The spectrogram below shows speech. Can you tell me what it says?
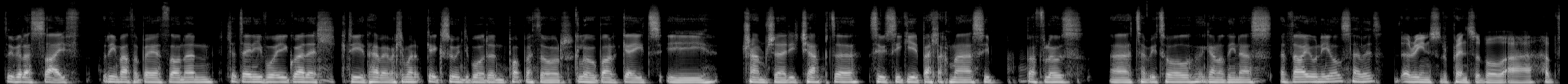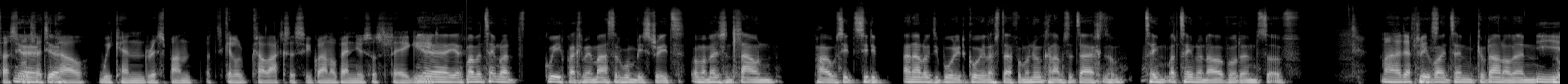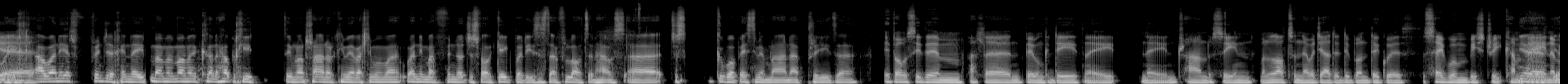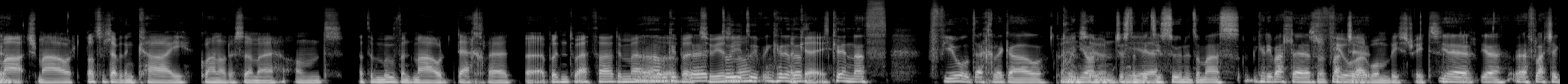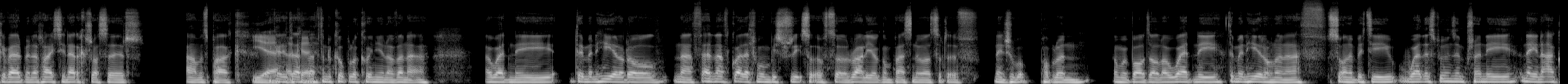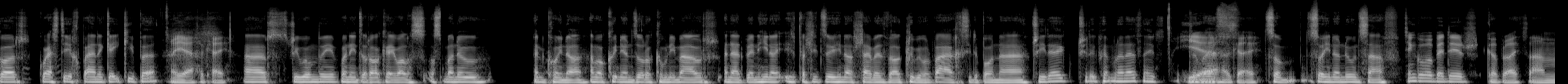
2007, yr un fath o beth, ond yn lledaenu fwy i gweddill gydydd hefyd, felly mae'r gig Sŵn wedi bod yn popeth o'r Globe ar Gate i Tramshed, i Chapter, sydd wedi gyd bellach mas i Buffaloes uh, tefi tôl yn ganol ddinas y ddau O'Neills hefyd. Yr un sort of principal a Hub Festival yeah, lle ti'n yeah. cael weekend wristband a ti'n cael, cael access i gwahanol venues os lle i gyd. Ie, yeah, yeah. mae'n teimlad gwych pa chi'n mynd mas ar Wimby Street, ond mae'n meddwl llawn pawb sydd wedi sy analog wedi bod i'r gwyl a stuff, ond maen nhw'n cael amser dech. Mae'r teimlo nawr fod yn sort of Mae definitely... Rhywfaint yn gyfrannol yn yeah. wych. A wen i'r ffrindiau chi'n neud, mae'n ma, ma, ma helpu chi deimlo'n rhan o'r cymryd, felly mae wen i mae'n ffindio just fel gig buddies a stuff lot yn haws, a just gwybod beth sy'n mynd mlaen a pryd. A... I bobl sydd ddim falle yn byw yn cydydd neu neu'n rhan o sîn. Mae'n lot o newidiadau wedi bod yn digwydd. Save Wimby Street campaign yeah, yeah. y March mawr. Lot o llefydd yn cael gwahanol resymau, ond oedd y movement mawr dechrau uh, blwyddyn diwetha, dwi'n meddwl, no, about two years ago? Dwi'n cyn okay. cyn nath Fuel dechrau gael cwynion just a yeah. bit i'r sŵn yn dod mas. Fi'n credu falle'r so, Fuel ar Wimby Street. Ie, yeah, yeah. yeah. Fletcher gyferbyn y rhai sy'n erich dros yr Armored Park. Ie, yeah, okay. Nath nhw cwbl o cwynion o fyna a wedyn ni ddim yn hir ar ôl, nath, er nath gweddill Wombi Street sort of, sort of rally o gwmpas nhw a sort of neud siŵr bod pobl yn ymwybodol, a wedyn ni ddim yn hir o'n hwnna, nath sôn y byd i Weatherspoons yn prynu, neu'n agor gwesti uwch ben y gatekeeper. O oh, yeah, okay. A'r Street Wombi wedyn ni'n dod, oce, okay, wel, os, os maen nhw yn cwyno, a mae cwynio'n dod o cwmni mawr yn erbyn, hyn o, felly dwi hyn o'r llefydd fel clwbio o'r bach sydd wedi bod na 30, 35 mlynedd neu yeah, okay. so, so hyn o'n nhw'n saff. Ti'n gwybod beth yw'r gyfraith am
